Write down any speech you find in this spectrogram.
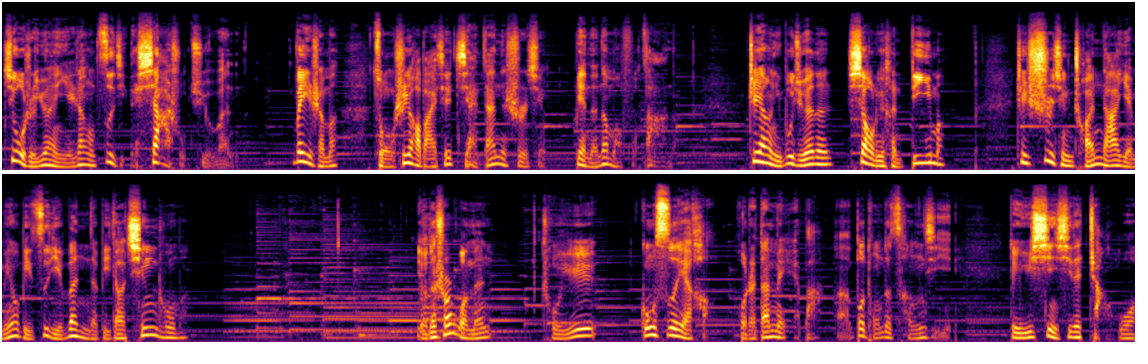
就是愿意让自己的下属去问呢？为什么总是要把一些简单的事情变得那么复杂呢？这样你不觉得效率很低吗？这事情传达也没有比自己问的比较清楚吗？有的时候我们处于公司也好，或者单位也罢啊，不同的层级，对于信息的掌握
